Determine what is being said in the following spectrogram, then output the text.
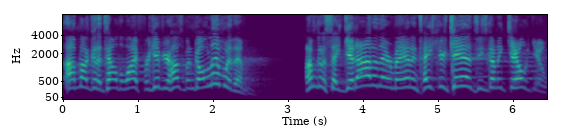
I'm not going to tell the wife, forgive your husband, go live with him. I'm going to say, get out of there, man, and take your kids. He's going to kill you.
